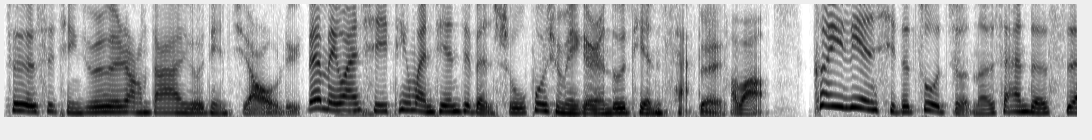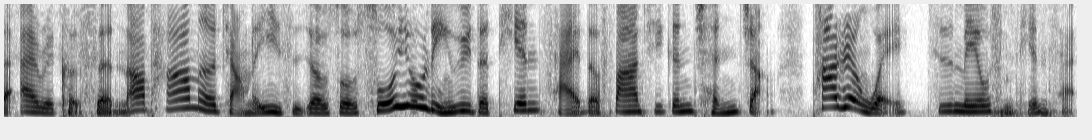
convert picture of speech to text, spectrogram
这个事情就会让大家有点焦虑。但没关系，听完今天这本书，或许每个人都是天才，对，好不好？刻意练习的作者呢是安德斯·艾瑞克森，然后他呢讲的意思就是说，所有领域的天才的发迹跟成长，他认为其实没有什么天才，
